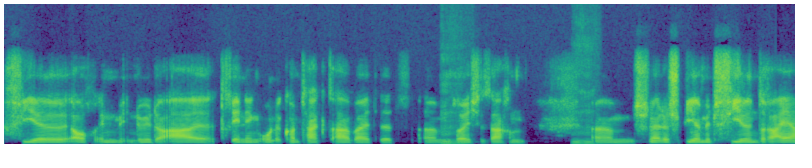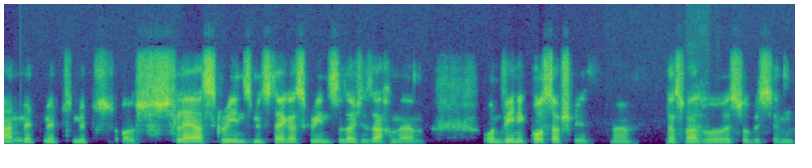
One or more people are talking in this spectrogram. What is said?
viel auch im Individualtraining ohne Kontakt arbeitet, ähm, mhm. solche Sachen. Mhm. Ähm, schnelles Spiel mit vielen Dreiern, mit, mit, mit Flare-Screens, mit Stagger-Screens, solche Sachen ähm, und wenig Post-Up-Spiel. Ja. Das war so, ist so ein bisschen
